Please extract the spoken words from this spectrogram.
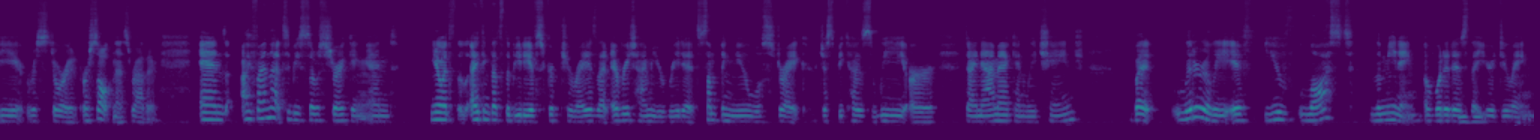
be restored, or saltness rather? And I find that to be so striking. And you know, it's I think that's the beauty of scripture, right? Is that every time you read it, something new will strike, just because we are dynamic and we change. But literally, if you've lost the meaning of what it is mm-hmm. that you're doing,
